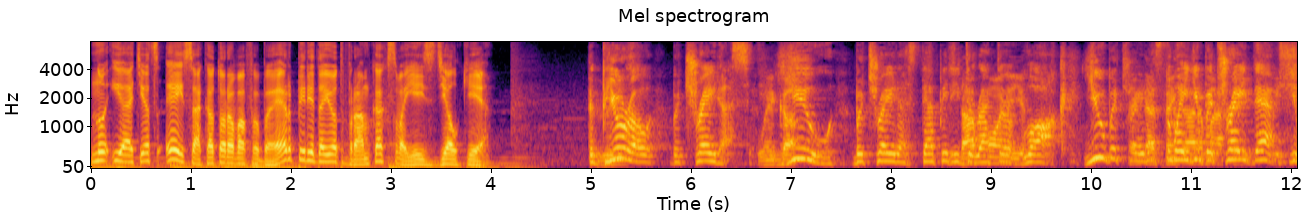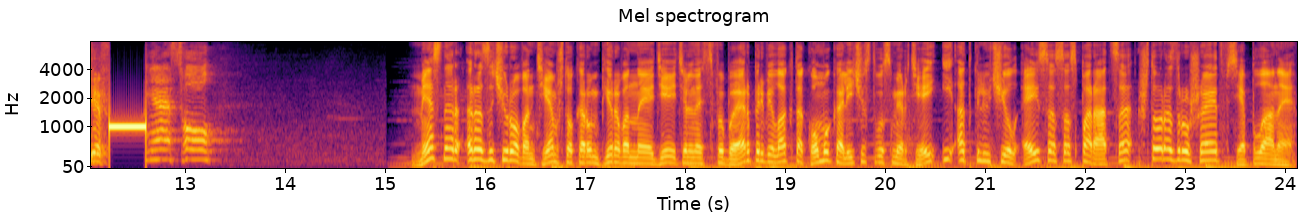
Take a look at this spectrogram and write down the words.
но и отец Эйса, которого ФБР передает в рамках своей сделки. The Bureau betrayed us. Wake up. You betrayed us, Deputy Stop Director Locke. You betrayed us the way you betrayed them. You asshole. Месснер разочарован тем, что коррумпированная деятельность ФБР привела к такому количеству смертей и отключил Эйса со Спаратца, что разрушает все планы.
